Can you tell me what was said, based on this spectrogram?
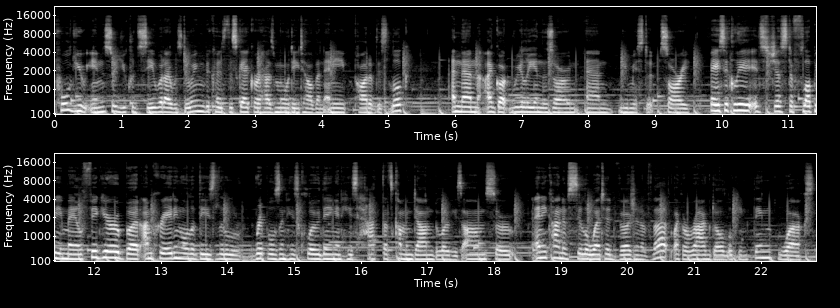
pulled you in so you could see what I was doing because the scarecrow has more detail than any part of this look and then I got really in the zone and you missed it, sorry. Basically, it's just a floppy male figure, but I'm creating all of these little ripples in his clothing and his hat that's coming down below his arms, so any kind of silhouetted version of that, like a ragdoll looking thing, works.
